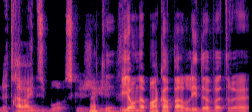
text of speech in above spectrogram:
le travail du bois, ce que j'ai. Puis on n'a pas encore parlé de votre euh,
